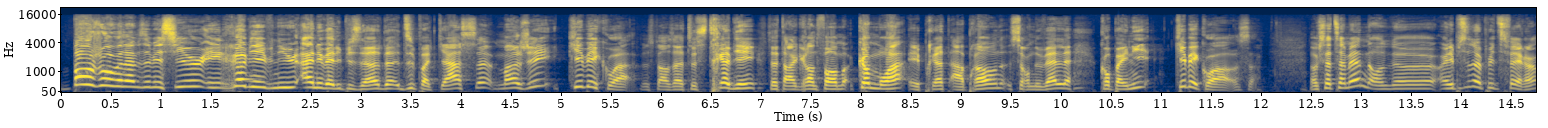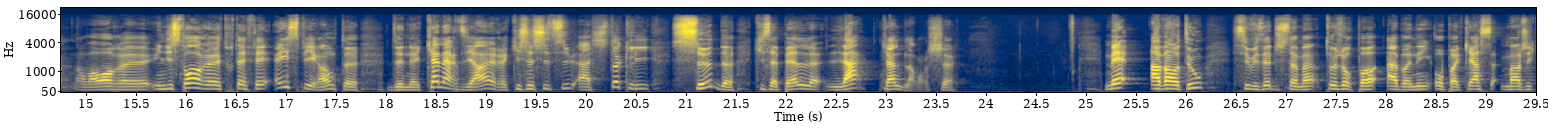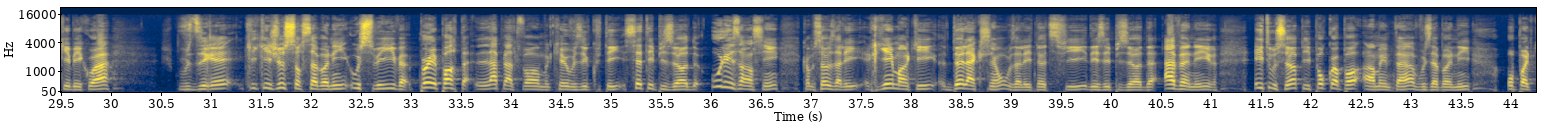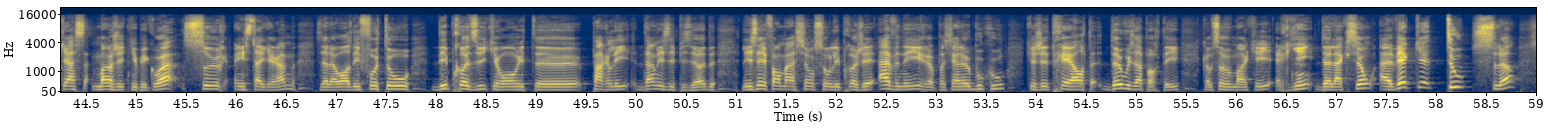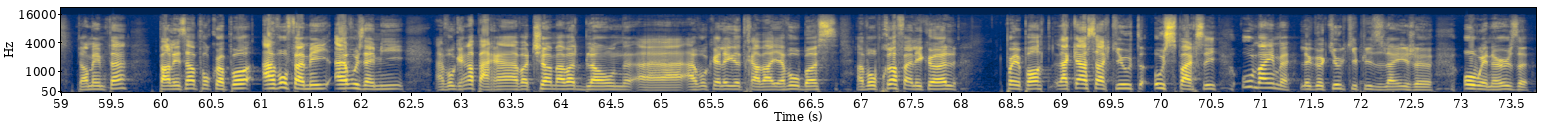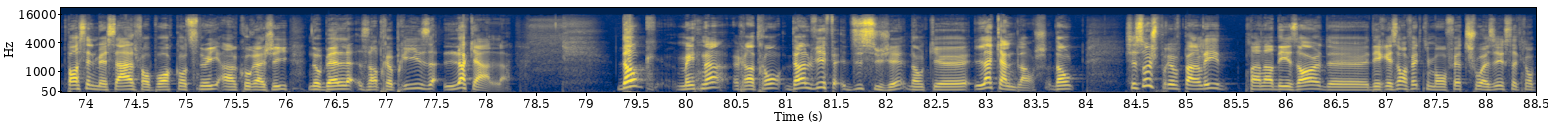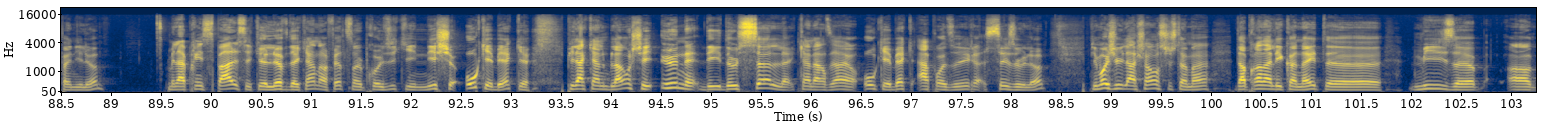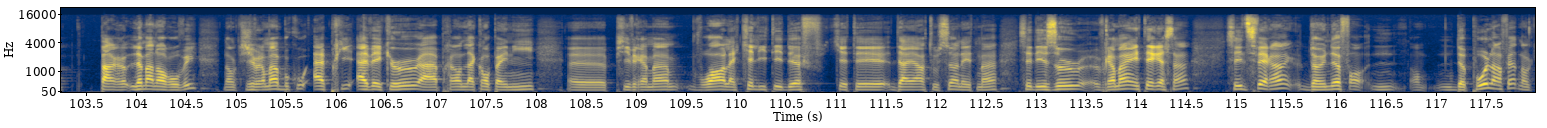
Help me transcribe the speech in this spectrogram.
Bonjour mesdames et messieurs et re-bienvenue à un nouvel épisode du podcast Manger québécois. J'espère que vous allez tous très bien, vous êtes en grande forme comme moi et prêts à apprendre sur une nouvelle compagnie québécoise. Donc cette semaine, on a un épisode un peu différent. On va avoir euh, une histoire euh, tout à fait inspirante euh, d'une canardière qui se situe à Stockley Sud qui s'appelle La Canne Blanche. Mais avant tout, si vous êtes justement toujours pas abonné au podcast Manger québécois, vous dirais, cliquez juste sur s'abonner ou suivre, peu importe la plateforme que vous écoutez cet épisode ou les anciens. Comme ça, vous allez rien manquer de l'action. Vous allez être notifié des épisodes à venir et tout ça. Puis pourquoi pas en même temps vous abonner au podcast Manger québécois sur Instagram. Vous allez avoir des photos, des produits qui vont être euh, parlés dans les épisodes, les informations sur les projets à venir, parce qu'il y en a beaucoup que j'ai très hâte de vous apporter. Comme ça, vous manquerez rien de l'action avec tout cela. Puis en même temps, Parlez-en, pourquoi pas, à vos familles, à vos amis, à vos grands-parents, à votre chum, à votre blonde, à, vos collègues de travail, à vos boss, à vos profs à l'école. Peu importe, la cancer cute au Super C, ou même le gars cute qui plie du linge euh, aux winners. Passez le message pour pouvoir continuer à encourager nos belles entreprises locales. Donc, maintenant, rentrons dans le vif du sujet. Donc, euh, la canne blanche. Donc, c'est ça, je pourrais vous parler pendant des heures de, des raisons en fait qui m'ont fait choisir cette compagnie-là. Mais la principale, c'est que l'œuf de canne, en fait, c'est un produit qui est niche au Québec. Puis la canne blanche, c'est une des deux seules canardières au Québec à produire ces œufs-là. Puis moi, j'ai eu la chance, justement, d'apprendre à les connaître, euh, mise euh, par le Manor OV. Donc, j'ai vraiment beaucoup appris avec eux, à apprendre la compagnie, euh, puis vraiment voir la qualité d'œuf qui était derrière tout ça, honnêtement. C'est des œufs vraiment intéressants. C'est différent d'un œuf de poule, en fait. Donc,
